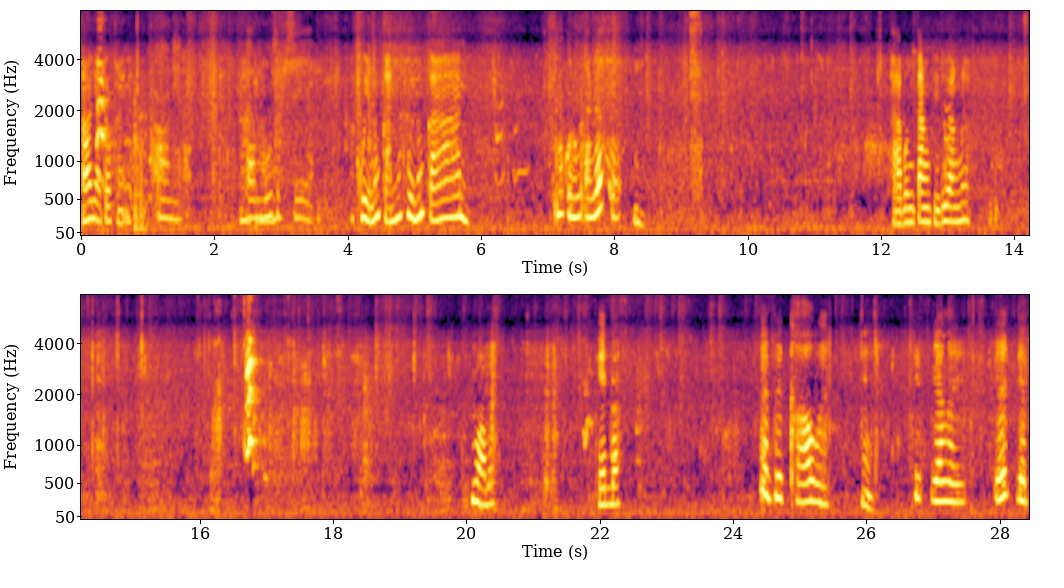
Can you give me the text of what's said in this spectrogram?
เอาอย่าเจ้าไข่นะเอาเนี่ยครับมาเอาหมูพี่น้องเสียบมาคุยน้ำกันมาคุยน้ำกันๆมาคุยน้ำกันเลยหาเบิ่งตังสีเรืองเด้อหนัวบ่เผ็ดบ่ นี่พริกขาวเว้ยอืม พริกยังไงเด็ดเรียบ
